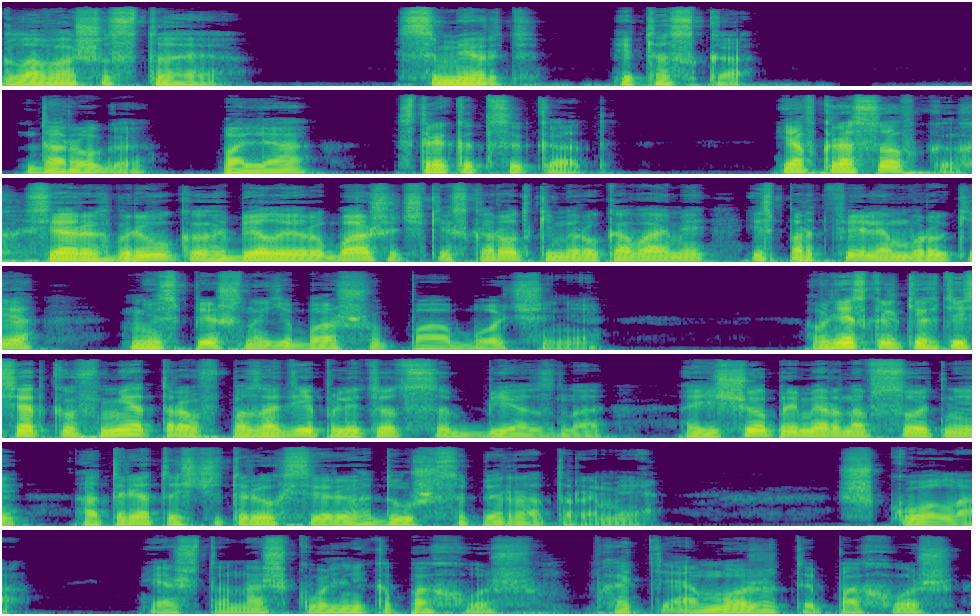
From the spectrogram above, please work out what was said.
Глава шестая. Смерть и тоска. Дорога, поля, стрекот цикад. Я в кроссовках, серых брюках, белой рубашечке с короткими рукавами и с портфелем в руке неспешно ебашу по обочине. В нескольких десятков метров позади плетется бездна, а еще примерно в сотни отряд из четырех серых душ с операторами. Школа. Я что, на школьника похож? Хотя, может, и похож.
